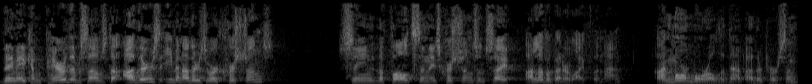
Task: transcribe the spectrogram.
They may compare themselves to others, even others who are Christians, seeing the faults in these Christians and say, I live a better life than that. I'm more moral than that other person.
